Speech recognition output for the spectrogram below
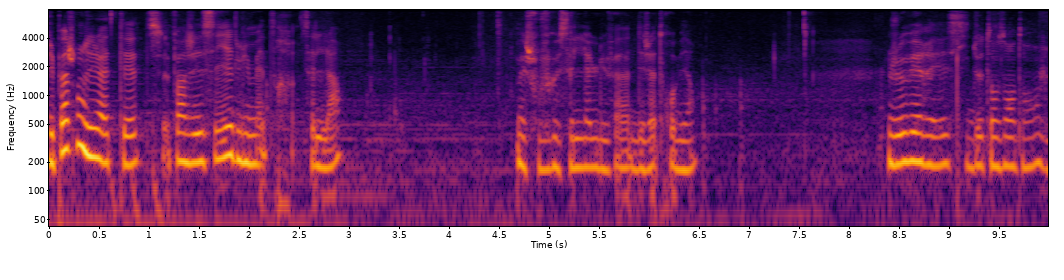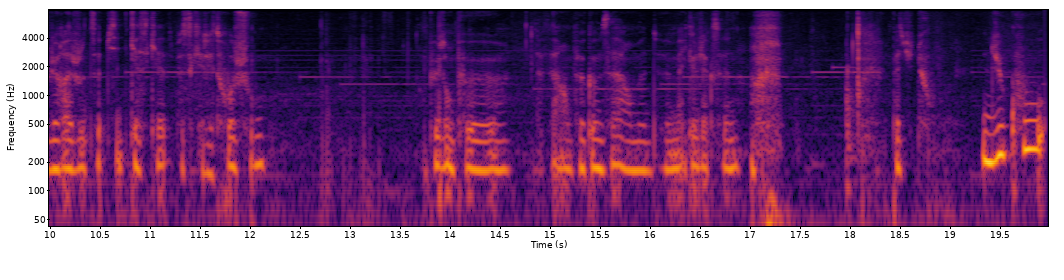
J'ai pas changé la tête. Enfin, j'ai essayé de lui mettre celle-là. Mais je trouve que celle-là lui va déjà trop bien. Je verrai si de temps en temps je lui rajoute sa petite casquette parce qu'elle est trop chou. En plus, on peut la faire un peu comme ça en mode Michael Jackson. Pas du tout. Du coup,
